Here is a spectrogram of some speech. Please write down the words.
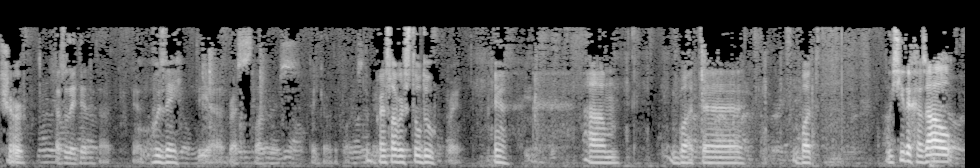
sure. That's what they did. I thought. Yeah. Who's they? The uh, breast lovers. They go to the forest. Breslovers still do. Right. Yeah. Um, but uh, but we see the Chazal,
